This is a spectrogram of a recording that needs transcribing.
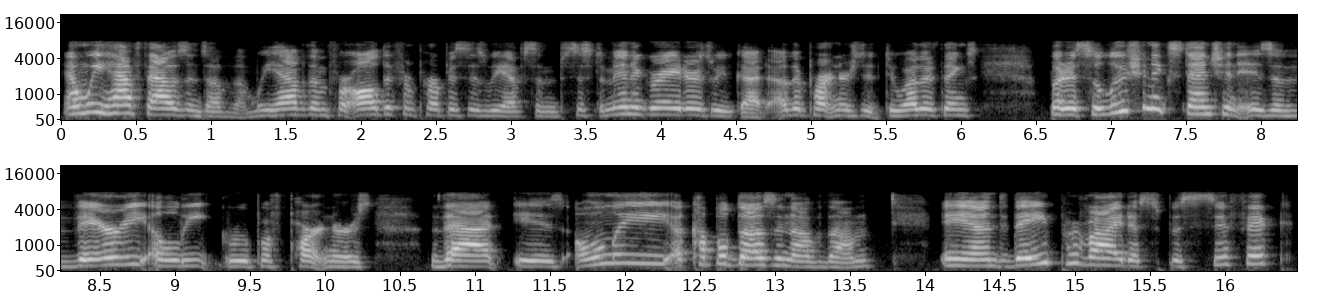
and we have thousands of them. We have them for all different purposes. We have some system integrators. We've got other partners that do other things. But a solution extension is a very elite group of partners that is only a couple dozen of them and they provide a specific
